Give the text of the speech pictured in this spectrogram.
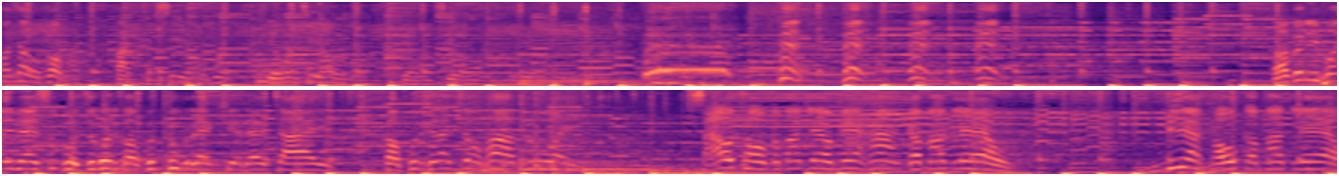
ขอเศร้าขอหักปัดกับซี่ห้องเดี๋ยววันซี่ห้องเดี๋ยววันซี่ห้องขอบคุณที่พ่อแม่สุขุสุขุขอบคุณทุกแรงเชียร์แรงใจ ขอบคุณคณะเจ้าภาพด้วย สาวเทองกับมักแล้วแม่ห้างกับมักแล้วเมียเขากับมักแล้ว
